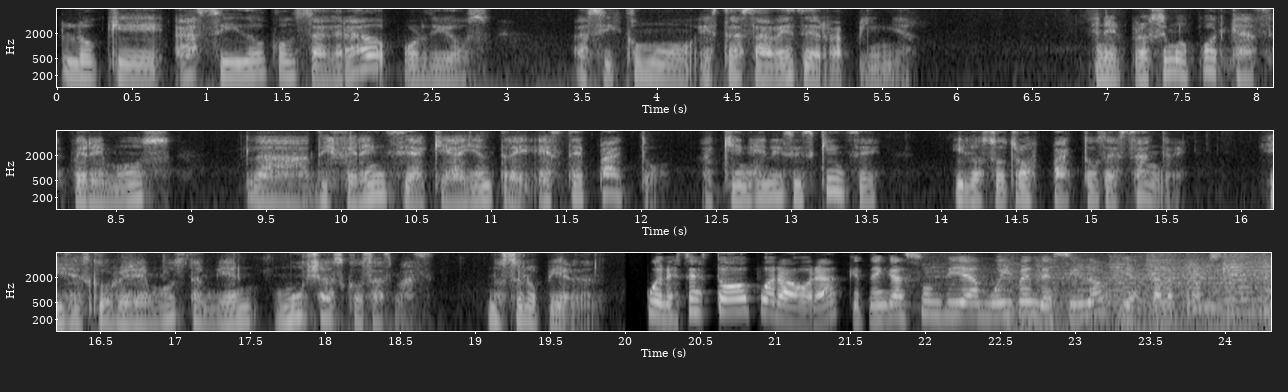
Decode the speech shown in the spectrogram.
lo que ha sido consagrado por Dios, así como estas aves de rapiña. En el próximo podcast veremos la diferencia que hay entre este pacto aquí en Génesis 15 y los otros pactos de sangre. Y descubriremos también muchas cosas más. No se lo pierdan. Bueno, esto es todo por ahora. Que tengas un día muy bendecido y hasta la próxima.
